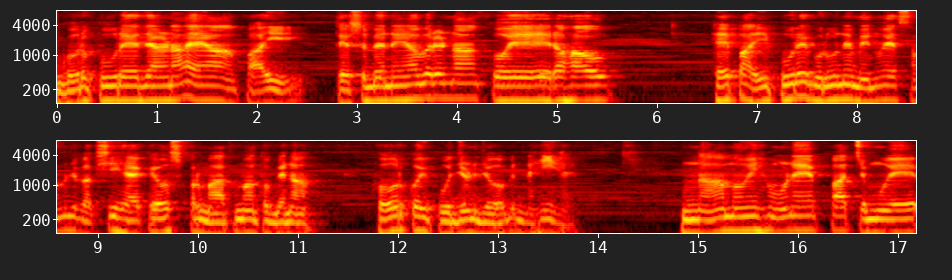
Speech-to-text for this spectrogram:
ਗੁਰ ਪੂਰੇ ਜਾਣਾਇਆ ਭਾਈ, ਤਿਸ ਬਿਨ ਅਵਰ ਨਾ ਕੋਏ ਰਹਾਓ। ਹੈ ਭਾਈ, ਪੂਰੇ ਗੁਰੂ ਨੇ ਮੈਨੂੰ ਇਹ ਸਮਝ ਬਖਸ਼ੀ ਹੈ ਕਿ ਉਸ ਪਰਮਾਤਮਾ ਤੋਂ ਬਿਨਾ ਹੋਰ ਕੋਈ ਪੂਜਣ ਯੋਗ ਨਹੀਂ ਹੈ। ਨਾਮ ਵੀ ਹੋਣੇ ਪਚ ਮੁਏ,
